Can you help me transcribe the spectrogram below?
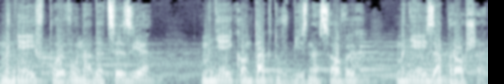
mniej wpływu na decyzje, mniej kontaktów biznesowych, mniej zaproszeń.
